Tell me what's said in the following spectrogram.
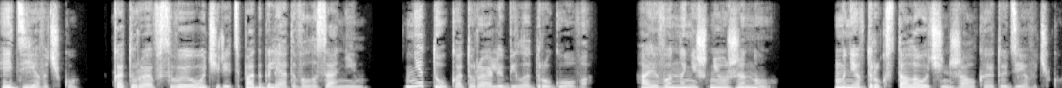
И девочку, которая, в свою очередь, подглядывала за ним. Не ту, которая любила другого, а его нынешнюю жену. Мне вдруг стало очень жалко эту девочку.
